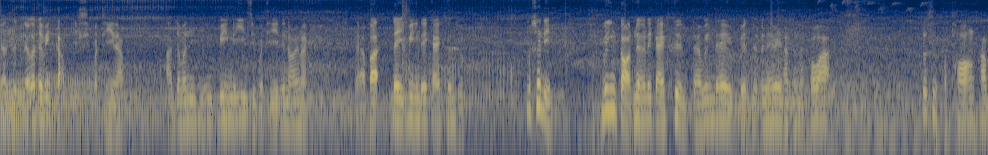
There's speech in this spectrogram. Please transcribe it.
อาจจะเดี๋ยวก็จะวิ่งกลับอีก 10 นาทีนะครับ อาจจะวันวิ่งได้ 20 นาทีได้น้อยหน่อยแต่ก็ได้วิ่งได้ไกลขึ้นอยู่ไม่ใช่ดิวิ่งต่อเนื่องได้ไกลขึ้น แต่วิ่งได้ไม่ได้ไม่ทันเท่าไหร่เพราะว่า รู้สึกปวดท้องครับ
